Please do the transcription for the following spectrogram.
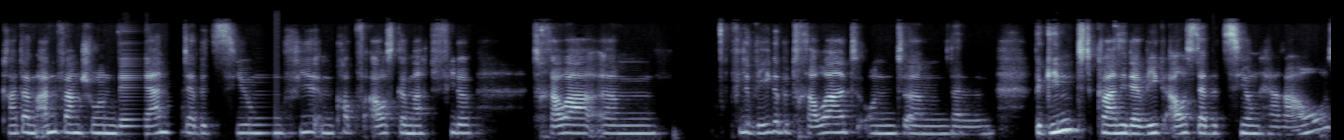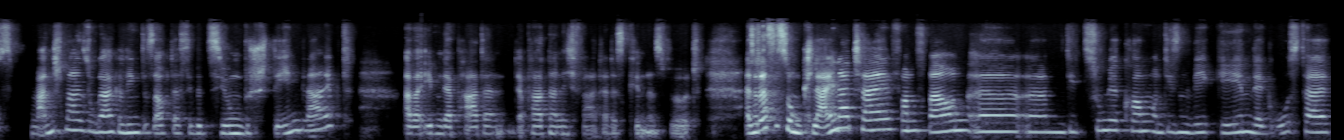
gerade am Anfang schon während der Beziehung viel im Kopf ausgemacht, viele Trauer, ähm, viele Wege betrauert und ähm, dann beginnt quasi der Weg aus der Beziehung heraus. Manchmal sogar gelingt es auch, dass die Beziehung bestehen bleibt aber eben der Partner, der Partner nicht Vater des Kindes wird. Also das ist so ein kleiner Teil von Frauen, äh, ähm, die zu mir kommen und diesen Weg gehen. Der Großteil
